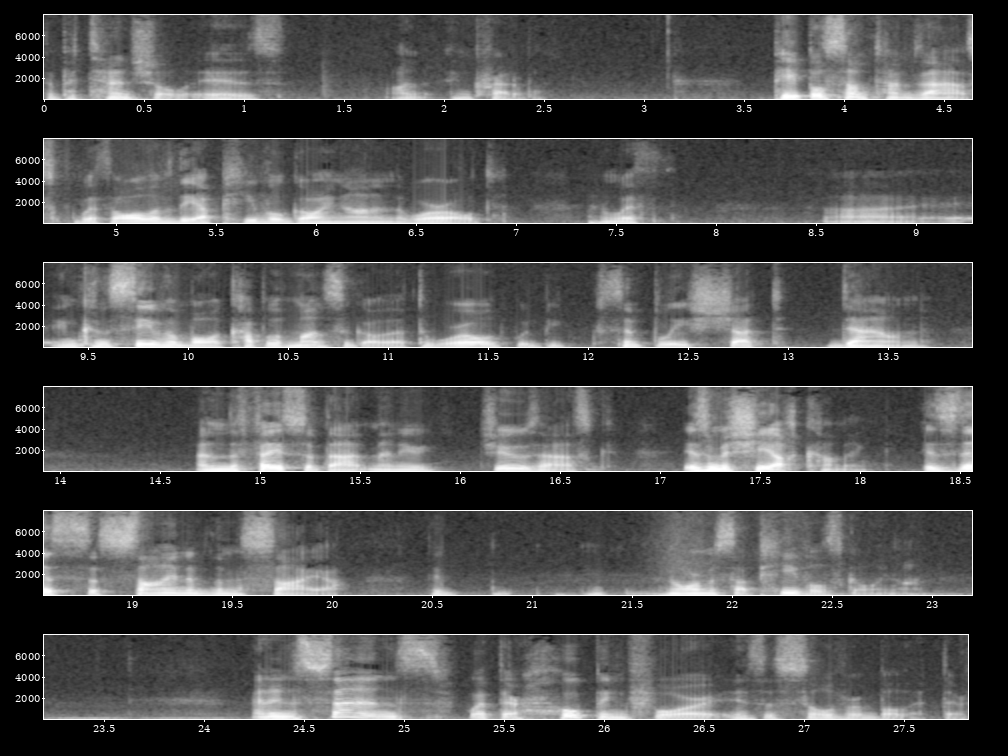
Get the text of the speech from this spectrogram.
the potential is incredible. People sometimes ask, with all of the upheaval going on in the world, and with uh, inconceivable a couple of months ago that the world would be simply shut down. And in the face of that, many Jews ask, is Mashiach coming? Is this a sign of the Messiah? The enormous upheavals going on. And in a sense, what they're hoping for is a silver bullet. They're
